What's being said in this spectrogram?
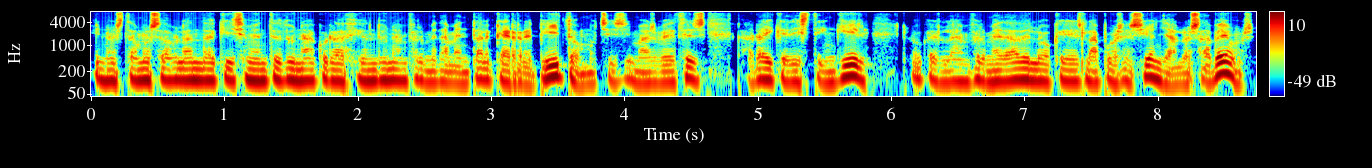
y no estamos hablando aquí simplemente de una curación de una enfermedad mental, que repito, muchísimas veces, claro, hay que distinguir lo que es la enfermedad de lo que es la posesión, ya lo sabemos,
